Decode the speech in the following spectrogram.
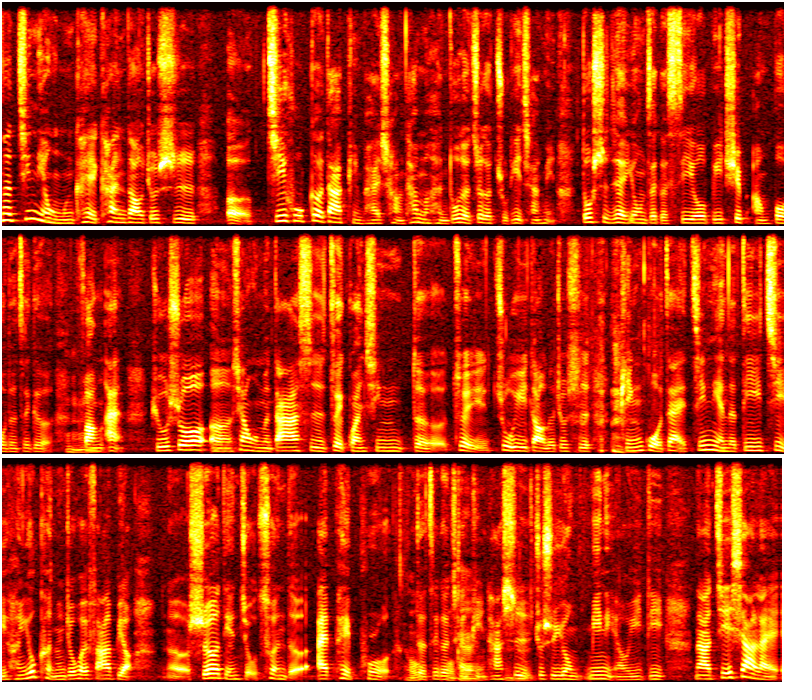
那今年我们可以看到，就是呃，几乎各大品牌厂他们很多的这个主力产品都是在用这个 COB Chip on Board 的这个方案。比如说呃，像我们大家是最关心的、最注意到的，就是苹果在今年的第一季很有可能就会发表呃十二点九寸的 iPad Pro 的这个产品，它是就是用 Mini LED。那接下来。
